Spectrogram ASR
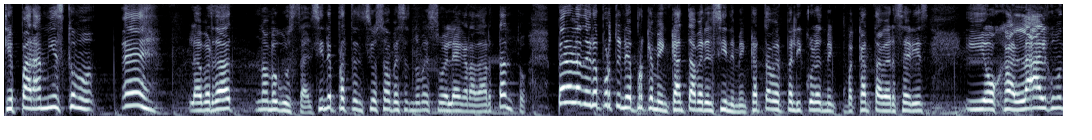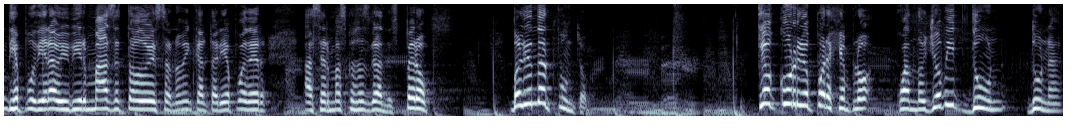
que para mí es como, eh, la verdad no me gusta. El cine pretencioso a veces no me suele agradar tanto. Pero le doy la oportunidad porque me encanta ver el cine, me encanta ver películas, me encanta ver series. Y ojalá algún día pudiera vivir más de todo esto, ¿no? Me encantaría poder hacer más cosas grandes. Pero, volviendo al punto. ¿Qué ocurrió, por ejemplo, cuando yo vi Dune, Duna?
